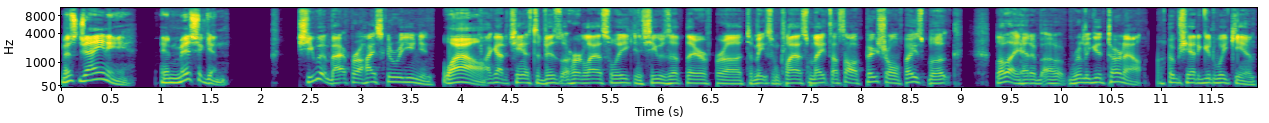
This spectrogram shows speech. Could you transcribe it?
Miss Janie in Michigan. She went back for a high school reunion. Wow. I got a chance to visit her last week, and she was up there for uh, to meet some classmates. I saw a picture on Facebook. Well, they had a, a really good turnout. I hope she had a good weekend.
